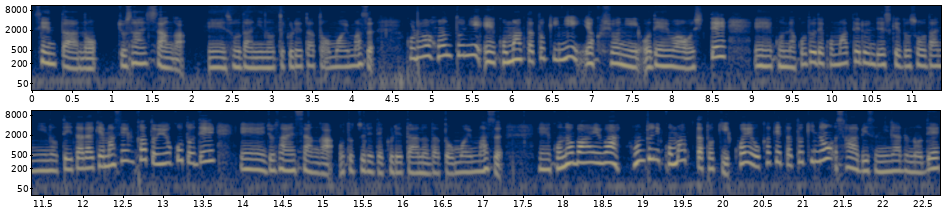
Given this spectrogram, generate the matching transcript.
センターの助産師さんがえー、相談に乗ってくれたと思います。これは本当に、えー、困った時に役所にお電話をして、えー、こんなことで困ってるんですけど相談に乗っていただけませんか？ということで、え助産師さんが訪れてくれたのだと思います。えこの場合は本当に困った時、声をかけた時のサービスになるので、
